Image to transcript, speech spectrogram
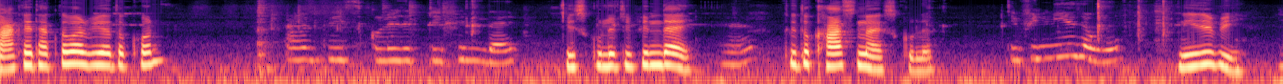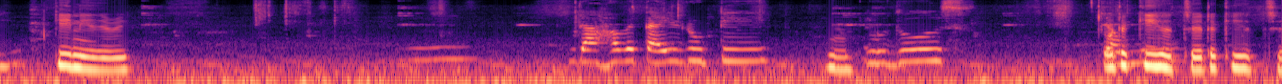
না খেয়ে থাকতে পারবি অতক্ষণ আর স্কুলে টিফিন দেয়। স্কুলে টিফিন দেয়? হ্যাঁ। তুই তো খাস না স্কুলে টিফিন নিয়ে যাব। নিয়ে যাবি? কি নিয়ে যাবি? যা হবে তাই রুটি নুডলস। ওটা কি হচ্ছে? এটা কি হচ্ছে?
